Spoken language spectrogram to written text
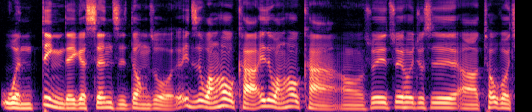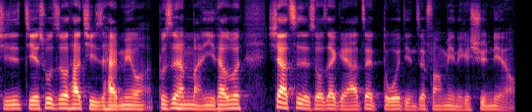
稳定的一个伸直动作，一直往后卡，一直往后卡哦。所以最后就是啊，Toko 其实结束之后，他其实还没有不是很满意。他说下次的时候再给他再多一点这方面的一个训练哦。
